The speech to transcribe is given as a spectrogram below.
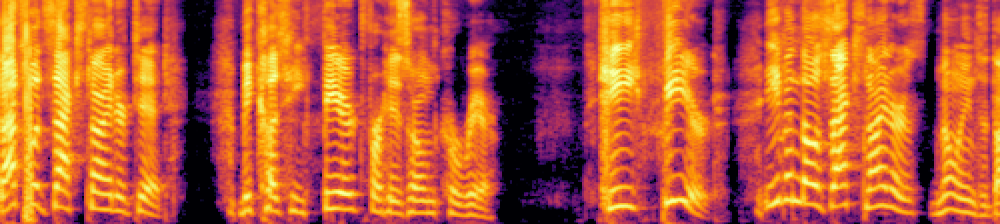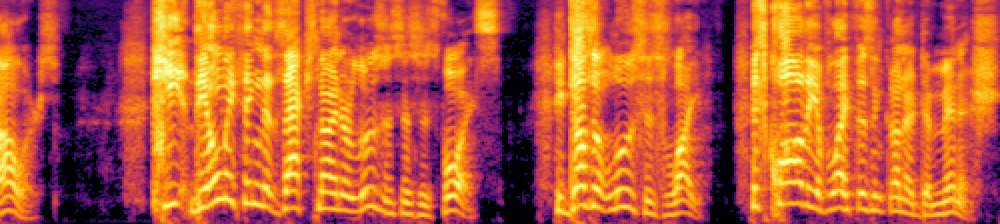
That's what Zack Snyder did because he feared for his own career. He feared, even though Zack Snyder is millions of dollars. He, the only thing that Zack Snyder loses is his voice. He doesn't lose his life. His quality of life isn't going to diminish.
